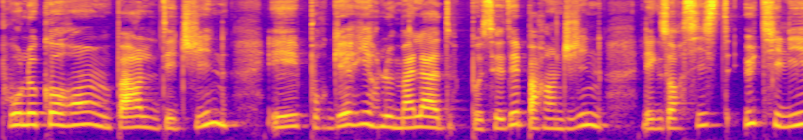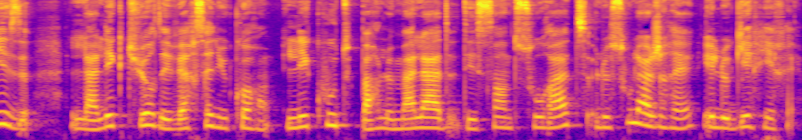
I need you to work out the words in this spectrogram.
Pour le Coran, on parle des djinns et pour guérir le malade possédé par un djinn, l'exorciste utilise la lecture des versets du Coran. L'écoute par le malade des saintes sourates le soulagerait et le guérirait.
